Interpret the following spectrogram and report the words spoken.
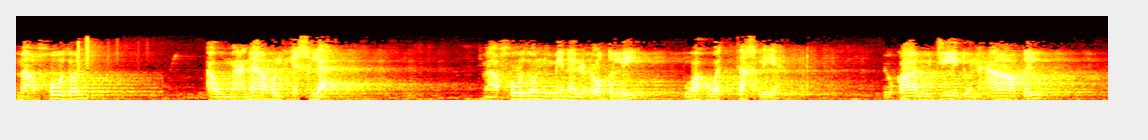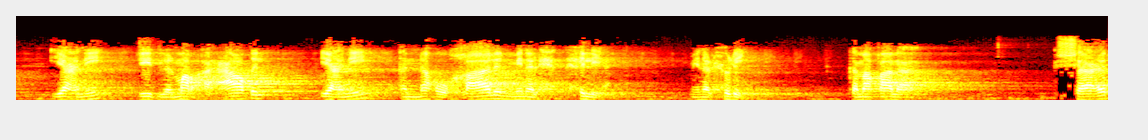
مأخوذ أو معناه الإخلاء. مأخوذ من العطل وهو التخلية. يقال جيد عاطل يعني جيد للمرأة عاطل يعني أنه خال من الحلية من الحلي. كما قال الشاعر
